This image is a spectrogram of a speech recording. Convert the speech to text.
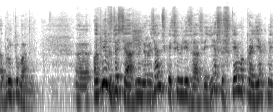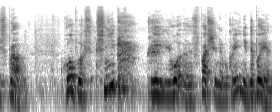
обґрунтування. Одним з досягнень радянської цивілізації є система проєктної справи. Комплекс СНІПів і його е, спадщини в Україні ДБН.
